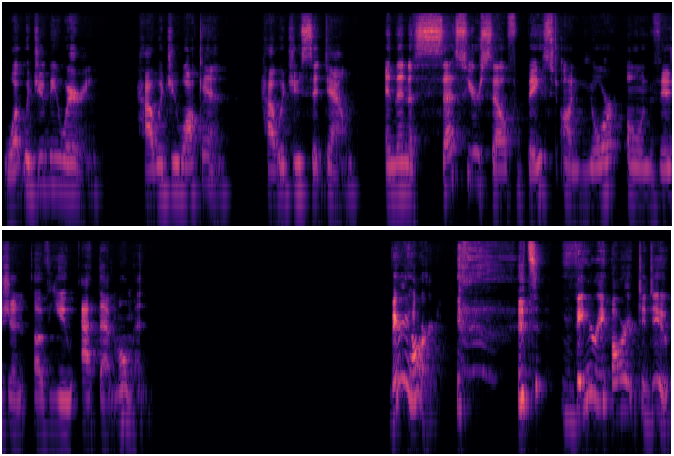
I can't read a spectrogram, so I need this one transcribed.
What would you be wearing? How would you walk in? How would you sit down? And then assess yourself based on your own vision of you at that moment very hard. it's very hard to do.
